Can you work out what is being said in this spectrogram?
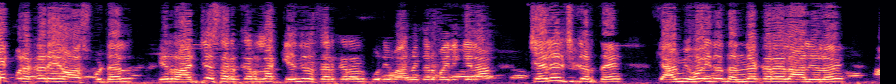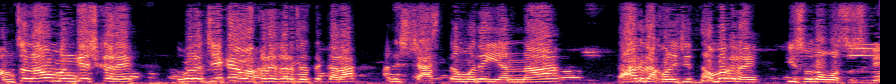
एक प्रकारे हे हॉस्पिटल हे राज्य सरकारला केंद्र सरकारला पुणे महानगरपालिकेला चॅलेंज करत आहे की आम्ही हो इथं धंदा करायला आलेलो आहे. आमचं नाव मंगेशकर आहे. तुम्हाला जे काय वाकडं करायचं ते करा. आणि शासनामध्ये यांना धाक दाखवण्याची धमक नाही ही सुद्धा वस्तुस्थिती.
